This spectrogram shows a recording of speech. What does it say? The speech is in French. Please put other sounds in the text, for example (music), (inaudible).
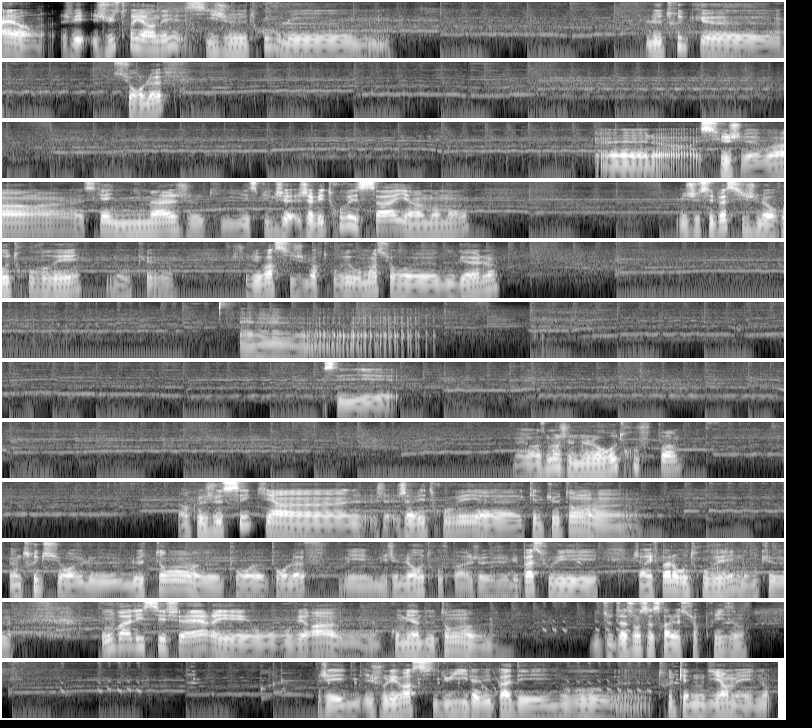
Alors, je vais juste regarder si je trouve le... Le truc euh, sur l'œuf. Alors, est-ce que je vais avoir... Est-ce qu'il y a une image qui explique... J'avais trouvé ça il y a un moment. Mais je sais pas si je le retrouverai. Donc, euh, je voulais voir si je le retrouvais au moins sur euh, Google. Je ne le retrouve pas. Alors que je sais qu'il y a un... J'avais trouvé euh, quelque temps un... truc sur le, temps euh, pour, euh, pour l'œuf, mais, mais, je ne le retrouve pas. Je ne l'ai pas sous les... J'arrive pas à le retrouver, donc on va laisser faire et on, verra combien de temps... De toute façon, ça sera la surprise. Hein. Je voulais voir si lui, il avait pas des nouveaux euh, trucs à nous dire, mais non.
